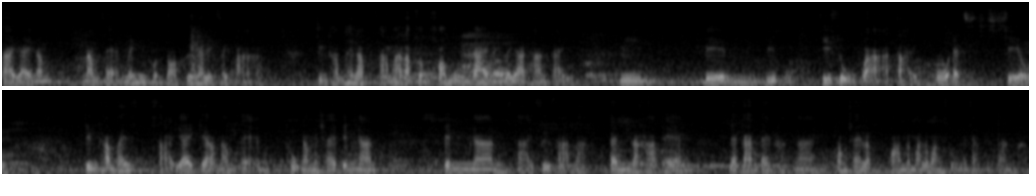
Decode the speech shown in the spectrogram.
สายใยนำนำแสงไม่มีผลต่อคลื่นแม่เหล็กไฟฟ้าครับ จึงทำให้รับสามารถรับส่งข้อมูลได้ในระยะทางไกล มีเบนวิดที่สูงกว่าสายโคแอ็กเซลจึงทำให้สายใยแก้วนำแสงถูกนำมาใช้เป็นงาน เป็นงานสายสื่อสารหลัก แต่มีราคาแพง และการแตกหักง่าย ต้องใช้ความระมัดระวังสูงในการติดตั้งครับ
